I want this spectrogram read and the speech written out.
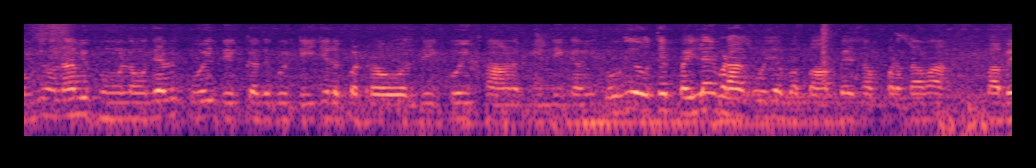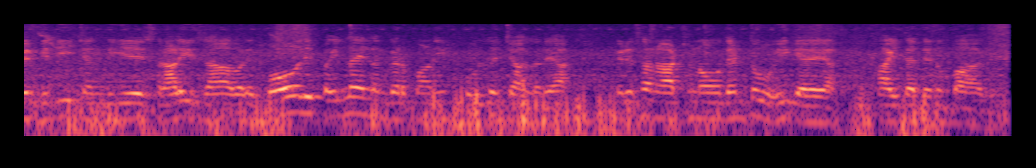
ਕਿਉਂਕਿ ਉਹਨਾਂ ਵੀ ਫੋਨ ਲਾਉਂਦੇ ਆ ਵੀ ਕੋਈ ਦਿੱਕਤ ਕੋਈ ਡੀਜ਼ਲ ਪੈਟਰੋਲ ਦੀ ਕੋਈ ਖਾਣ ਪੀਣ ਦੀ ਕਮੀ ਕਿਉਂਕਿ ਉੱਥੇ ਪਹਿਲਾਂ ਹੀ ਬੜਾ ਕੁਝ ਆ, ਬਾਬੇ ਸੰਪਰਦਾਵਾਂ ਬਾਬੇ ਵਿਧੀ ਚੰਦੀਏ ਸਰਾਲੀ ਸਾਹਿਬ ਵਾਲੇ ਬਹੁਤ ਹੀ ਪਹਿਲਾਂ ਹੀ ਲੰਗਰ ਪਾਣੀ ਫੁੱਲ ਚੱਲ ਰਿਹਾ। ਮੇਰੇ ਸਾਨੂੰ ਨਾਲ 8-9 ਦਿਨ ਤੋਂ ਹੋ ਹੀ ਗਏ ਆ ਅੱਜ ਦਾ ਦਿਨ ਪਾ ਕੇ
